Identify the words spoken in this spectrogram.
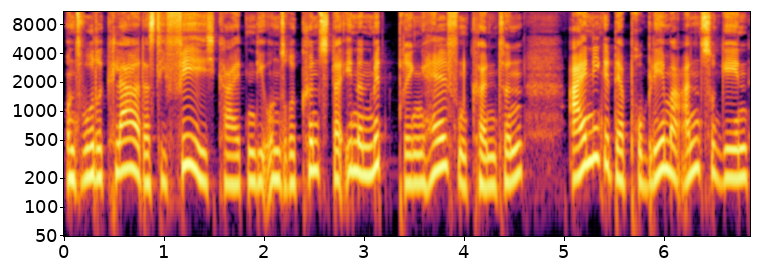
Uns wurde klar, dass die Fähigkeiten, die unsere KünstlerInnen mitbringen, helfen könnten, einige der Probleme anzugehen,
